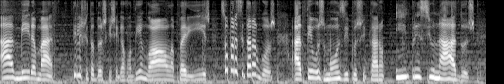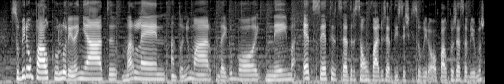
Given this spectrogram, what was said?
a Miramar. Telespectadores que chegavam de Angola, Paris, só para citar alguns. Até os músicos ficaram impressionados. Subiram ao palco Lorena Inhate, Marlene, Antônio Marco, Daido Boy, Neima, etc, etc. São vários artistas que subiram ao palco, já sabemos.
